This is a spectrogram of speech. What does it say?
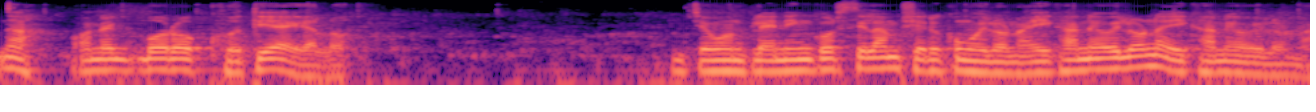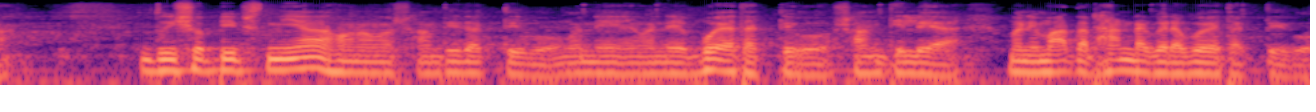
না, অনেক বড় ক্ষতি হয়ে গেল। যেমন প্ল্যানিং করছিলাম, সেরকম হইল না। এখানে হইল না, এখানে হইল না। দুইশো পিপস নিয়ে এখন আমার শান্তি থাকতে হইব। মানে মানে বয়ে থাকতে হইব, শান্তি লইয়া। মানে মাথা ঠান্ডা করে বয়ে থাকতে হইব।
